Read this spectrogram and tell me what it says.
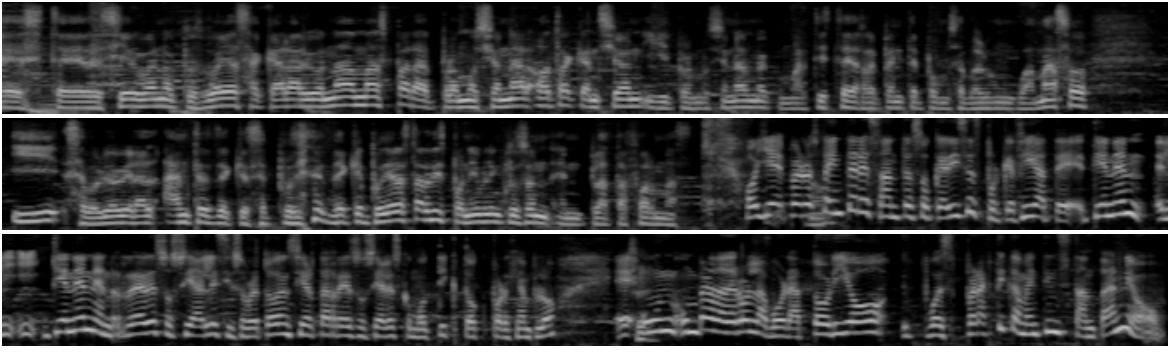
Este, decir, bueno, pues voy a sacar algo nada más para promocionar otra canción y promocionarme como artista y de repente, pum, se vuelve un guamazo y se volvió viral antes de que se pudiera, de que pudiera estar disponible incluso en, en plataformas. Oye, pero está interesante eso que dices, porque fíjate, tienen, el- tienen en redes sociales y sobre todo en ciertas redes sociales como TikTok, por ejemplo, eh, Sí. un, un verdadero laboratorio, pues prácticamente instantáneo,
